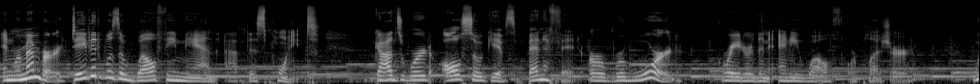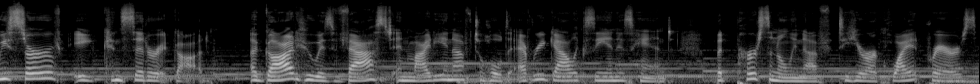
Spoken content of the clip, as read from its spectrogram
And remember, David was a wealthy man at this point. God's word also gives benefit or reward greater than any wealth or pleasure. We serve a considerate God, a God who is vast and mighty enough to hold every galaxy in his hand, but personal enough to hear our quiet prayers,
